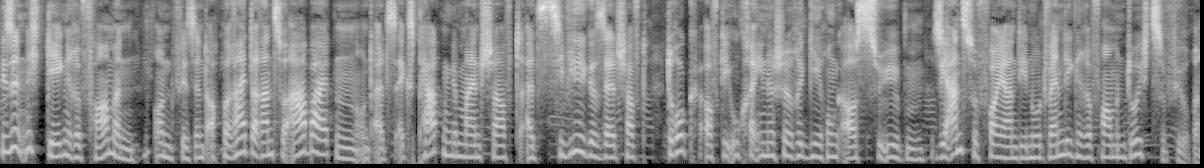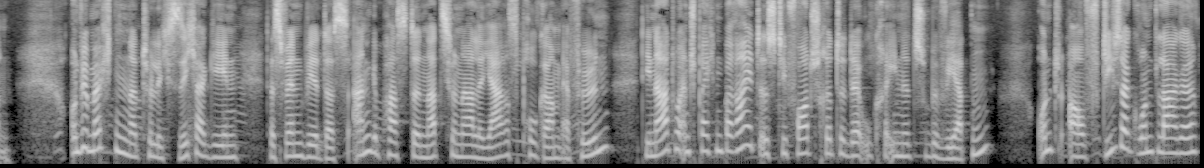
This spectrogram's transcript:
Wir sind nicht gegen Reformen und wir sind auch bereit daran zu arbeiten und als Expertengemeinschaft, als Zivilgesellschaft Druck auf die ukrainische Regierung auszuüben, sie anzufeuern, die notwendigen Reformen durchzuführen. Und wir möchten natürlich sicher gehen, dass wenn wir das angepasste nationale Jahresprogramm erfüllen, die NATO entsprechend bereit ist, die Fortschritte der Ukraine zu bewerten und auf dieser Grundlage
